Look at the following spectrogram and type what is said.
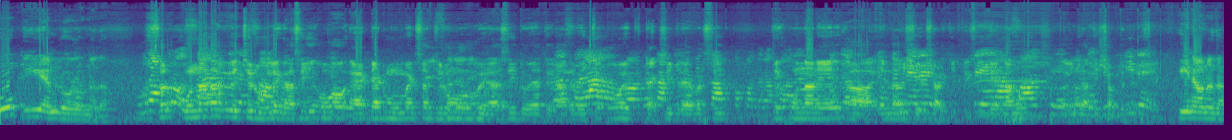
ਉਹ ਕੀ ਅਹਿਮ ਰੋਲ ਉਹਨਾਂ ਦਾ? ਸਰ ਉਹਨਾਂ ਦਾ ਵੀ ਵਿੱਚ ਰੂਲ ਹੈਗਾ ਸੀ ਉਹ ਐਟ ਦੈਟ ਮੂਵਮੈਂਟ ਸਰ ਜਦੋਂ ਉਹ ਹੋਇਆ ਸੀ 2013 ਦੇ ਵਿੱਚ ਉਹ ਇੱਕ ਟੈਕਸੀ ਡਰਾਈਵਰ ਸੀ ਤੇ ਉਹਨਾਂ ਨੇ ਇਹਨਾਂ ਨੂੰ ਛੇੜਛਾੜ ਕੀਤੀ ਸੀ ਤੇ ਇਹਨਾਂ ਨੂੰ ਜਾਤੀ ਸ਼ਬਦ ਦਿੱਤੇ ਸੀ। ਕੀ ਨਾਮ ਉਹਨਾਂ ਦਾ?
